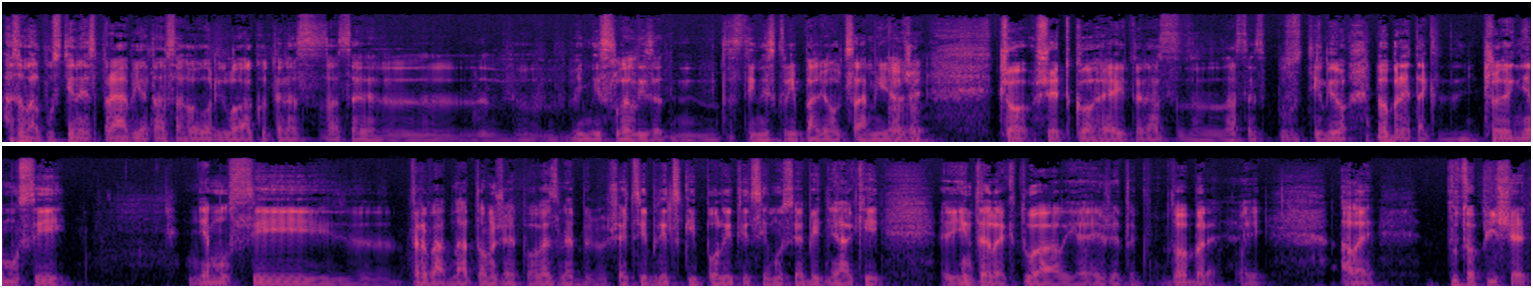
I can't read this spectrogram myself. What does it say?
A som mal pustené správy a tam sa hovorilo, ako teraz zase e, vymysleli s tými skripaľovcami a uh-huh. že čo všetko, hej, teraz zase spustili. No, dobre, tak človek nemusí nemusí trvať na tom, že povedzme všetci britskí politici musia byť nejakí intelektuáli, hej, že tak dobre, hej. Ale tuto píše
